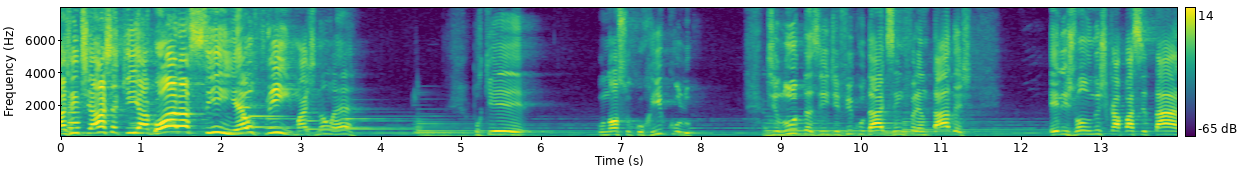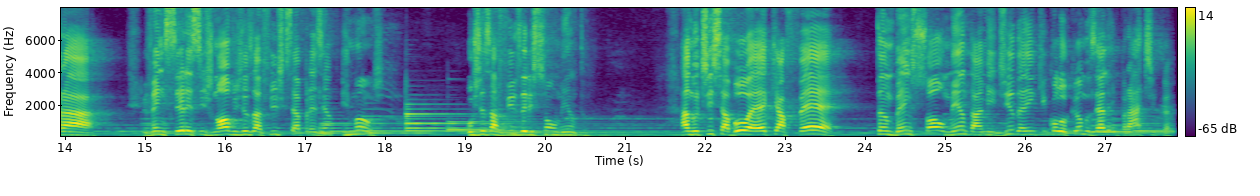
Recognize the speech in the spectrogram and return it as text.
a gente acha que agora sim é o fim, mas não é. Porque o nosso currículo de lutas e dificuldades enfrentadas, eles vão nos capacitar a vencer esses novos desafios que se apresentam. Irmãos, os desafios eles só aumentam. A notícia boa é que a fé também só aumenta à medida em que colocamos ela em prática.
